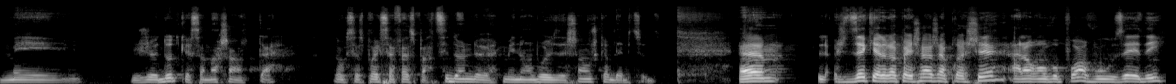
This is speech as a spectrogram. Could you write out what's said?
Mais je doute que ça marche en tas. Donc, ça se pourrait que ça fasse partie d'un de mes nombreux échanges, comme d'habitude. Euh, je disais que le repêchage approchait, alors on va pouvoir vous aider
